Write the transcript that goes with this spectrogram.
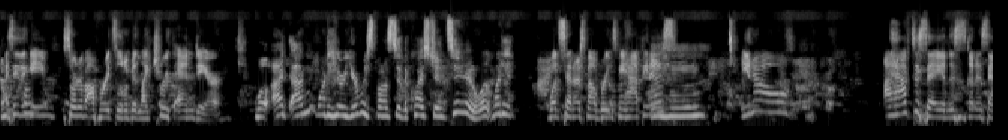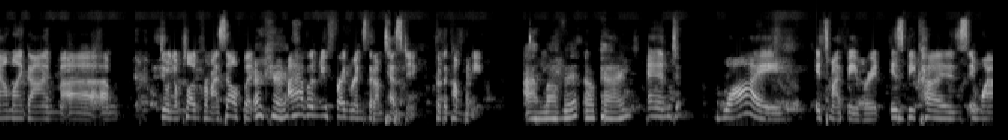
I say the game sort of operates a little bit like truth and dare. Well, I I want to hear your response to the question too. What what did? What center smell brings me happiness? Mhm. You know, I have to say, and this is going to sound like I'm, uh, I'm doing a plug for myself, but Okay. I have a new fragrance that I'm testing for the company. I love it. Okay. And why it's my favorite is because, and why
